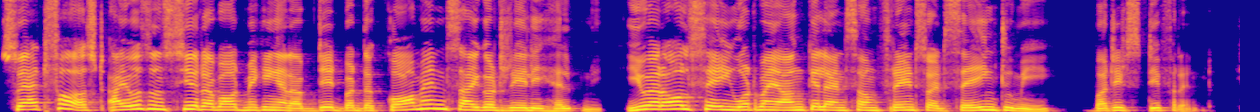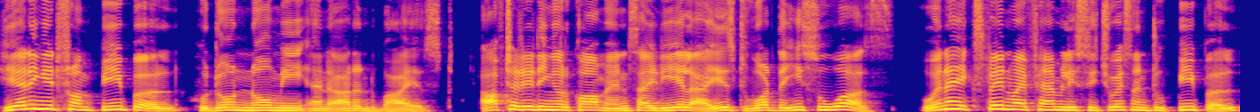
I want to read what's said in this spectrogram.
So at first, I wasn't sure about making an update, but the comments I got really helped me. You are all saying what my uncle and some friends were saying to me, but it's different. Hearing it from people who don't know me and aren't biased. After reading your comments, I realized what the issue was. When I explain my family situation to people,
